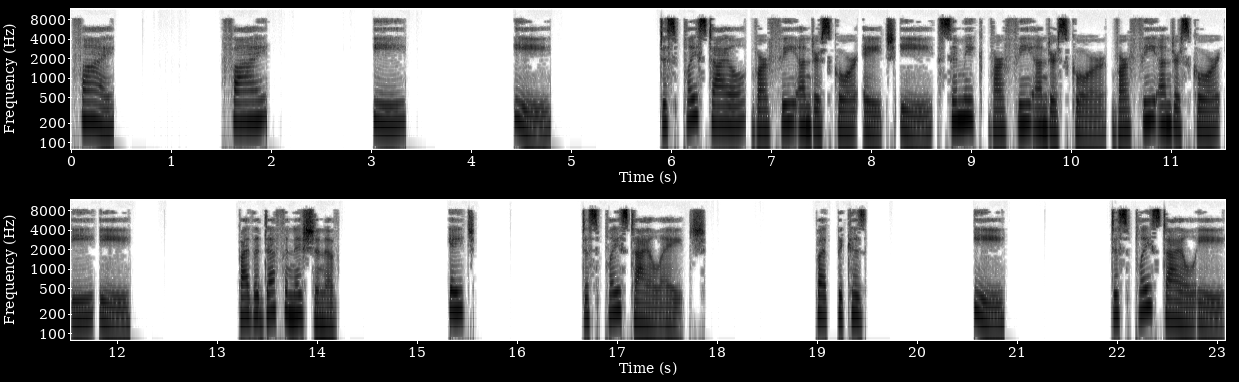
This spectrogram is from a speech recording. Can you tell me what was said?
phi phi e e. Display style varphi underscore h e simic varphi underscore varphi underscore e e. By the definition of h. Display style h. But because e. Display style e.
